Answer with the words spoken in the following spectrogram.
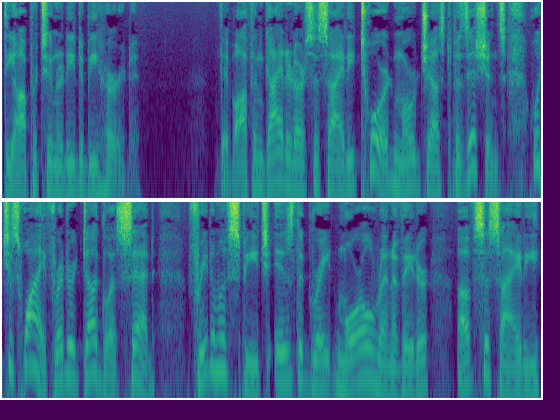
the opportunity to be heard. They've often guided our society toward more just positions, which is why Frederick Douglass said freedom of speech is the great moral renovator of society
